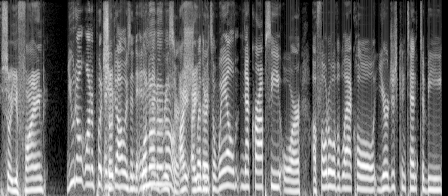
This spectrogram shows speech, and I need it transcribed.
so you find You don't want to put any So- dollars into any well, no, kind of no, no. research, I- I- whether I- it's a whale necropsy or a photo of a black hole. You're just content to be,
